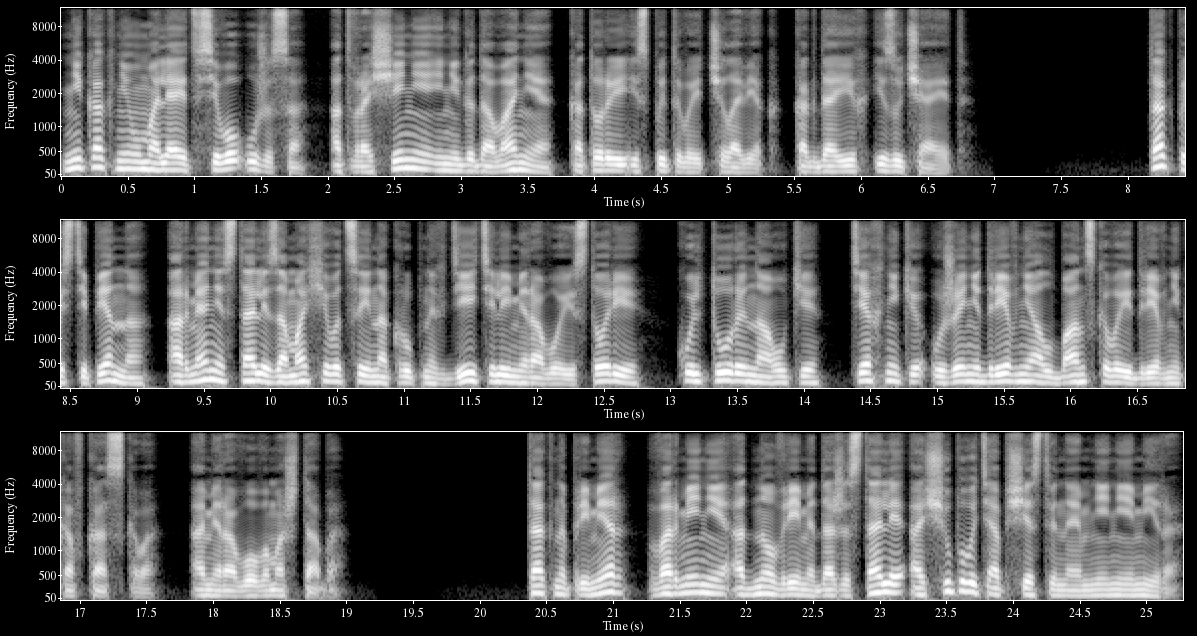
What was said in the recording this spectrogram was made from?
никак не умаляет всего ужаса, отвращения и негодования, которые испытывает человек, когда их изучает. Так постепенно, армяне стали замахиваться и на крупных деятелей мировой истории, культуры, науки, техники уже не древнеалбанского и древнекавказского, а мирового масштаба. Так, например, в Армении одно время даже стали ощупывать общественное мнение мира,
